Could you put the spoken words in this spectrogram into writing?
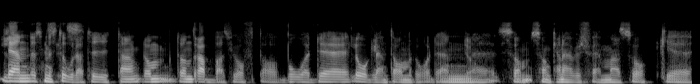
länder som är Precis. stora till ytan, de, de, drabbas ju ofta av både låglänta områden ja. Eh, som, som kan översvämmas och eh,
